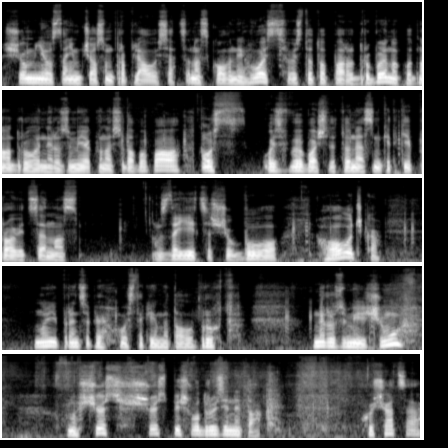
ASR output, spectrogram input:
що мені останнім часом траплялося. Це наскований гвоздь, ось тут пару дробинок, одна, друга не розумію, як вона сюди попала. Ось ось ви бачите тонесенький такий провід. Це нас здається, що було голочка. Ну і в принципі ось такий металобрухт. Не розумію чому. Ну щось, щось пішло, друзі, не так. Хоча це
